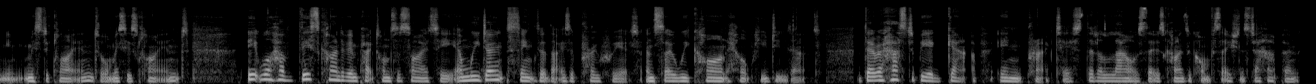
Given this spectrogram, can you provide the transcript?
Mr. Client or Mrs. Client, it will have this kind of impact on society, and we don't think that that is appropriate, and so we can't help you do that. There has to be a gap in practice that allows those kinds of conversations to happen.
